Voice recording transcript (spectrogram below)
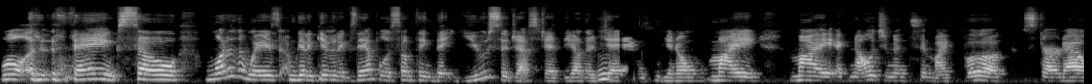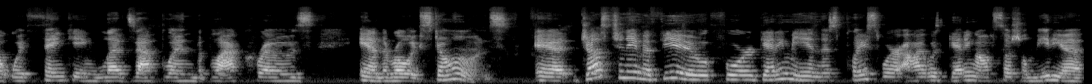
well thanks so one of the ways i'm going to give an example is something that you suggested the other mm. day mm-hmm. you know my my acknowledgments in my book start out with thanking led zeppelin the black crowes and the rolling stones and just to name a few for getting me in this place where i was getting off social media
